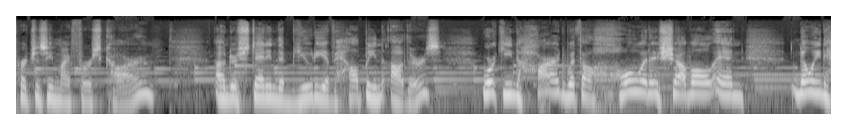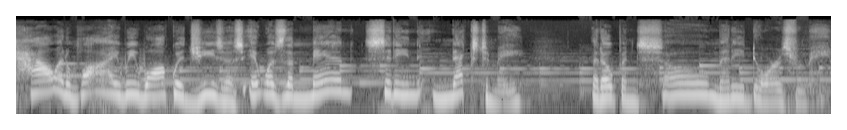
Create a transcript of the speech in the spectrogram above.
purchasing my first car, understanding the beauty of helping others, working hard with a hoe and a shovel, and knowing how and why we walk with Jesus. It was the man sitting next to me that opened so many doors for me.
